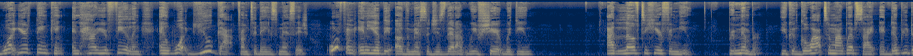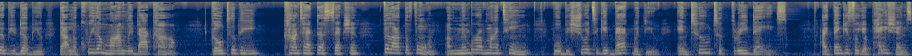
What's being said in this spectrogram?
what you're thinking and how you're feeling and what you got from today's message or from any of the other messages that I, we've shared with you. I'd love to hear from you. Remember, you can go out to my website at www.laquitamonley.com Go to the contact us section, fill out the form. A member of my team will be sure to get back with you in two to three days. I thank you for your patience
